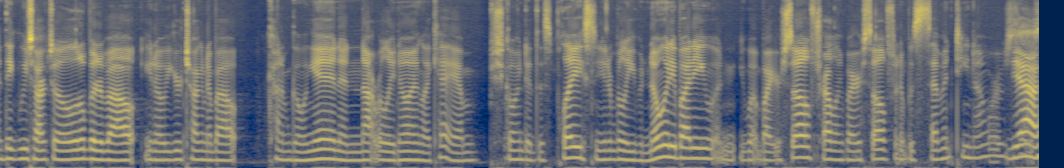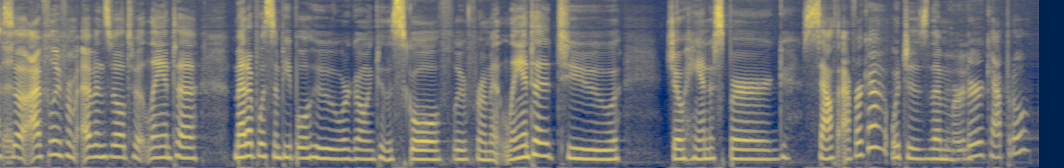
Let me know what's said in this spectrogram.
I think we talked a little bit about you know you're talking about kind of going in and not really knowing like hey I'm just going to this place and you didn't really even know anybody and you went by yourself traveling by yourself and it was 17 hours Yeah, so I flew from Evansville to Atlanta, met up with some people who were going to the school, flew from Atlanta to Johannesburg, South Africa, which is the mm-hmm. murder capital.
